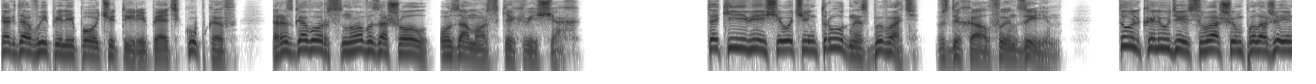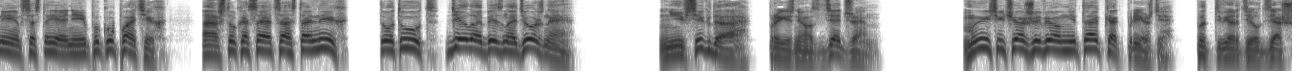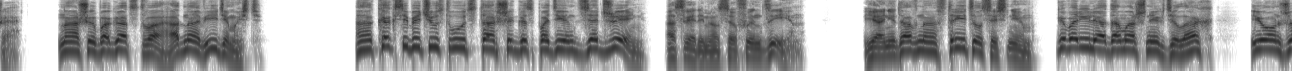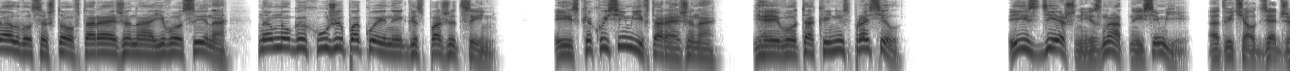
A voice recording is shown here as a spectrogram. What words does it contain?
Когда выпили по 4-5 кубков, разговор снова зашел о заморских вещах. «Такие вещи очень трудно сбывать», — вздыхал Фэнзиин. Только люди с вашим положением в состоянии покупать их. А что касается остальных, то тут дело безнадежное». «Не всегда», — произнес дядь «Мы сейчас живем не так, как прежде», — подтвердил Дзяша. «Наше богатство — одна видимость». «А как себя чувствует старший господин Дзяджень?» — осведомился Фэнзиин. «Я недавно встретился с ним, говорили о домашних делах, и он жаловался, что вторая жена его сына намного хуже покойной госпожи Цинь. Из какой семьи вторая жена? Я его так и не спросил». «Из здешней знатной семьи», — отвечал дядь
